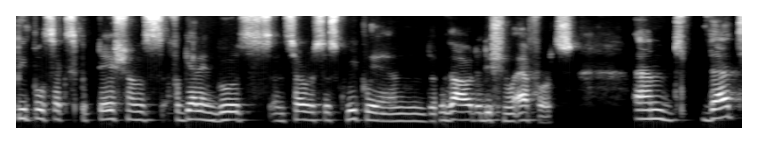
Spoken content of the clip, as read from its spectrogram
people's expectations for getting goods and services quickly and without additional efforts. And that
